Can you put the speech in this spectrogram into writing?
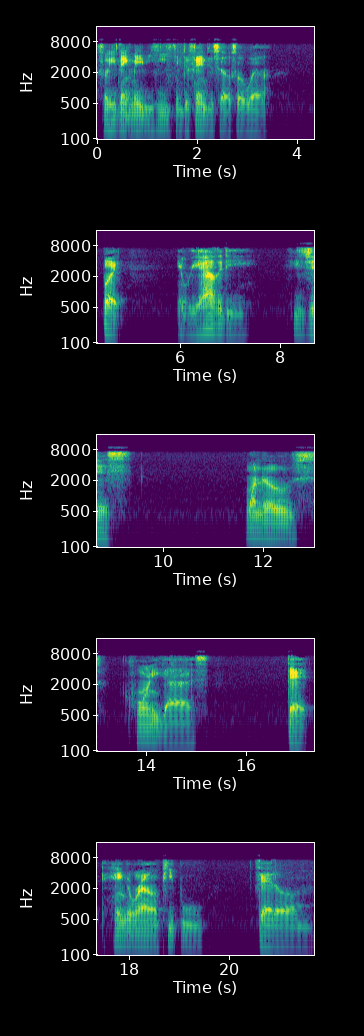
So he think maybe he can defend himself so well but in reality he's just one of those corny guys that hang around people that um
